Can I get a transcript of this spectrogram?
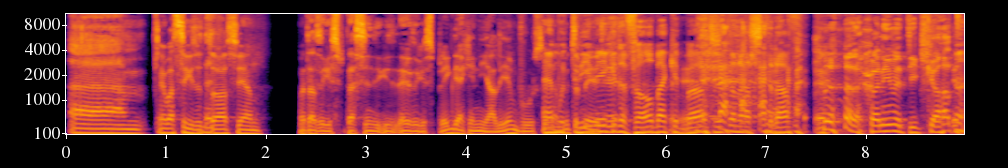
ehm, En wat zeggen ze Dat- thuis, Jan? Want dat is, een dat is een, dat gesprek dat je niet alleen voert. Hij Dat moet drie weken de vuilbakken buiten zitten als straf. dat gaat niet met die kat.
